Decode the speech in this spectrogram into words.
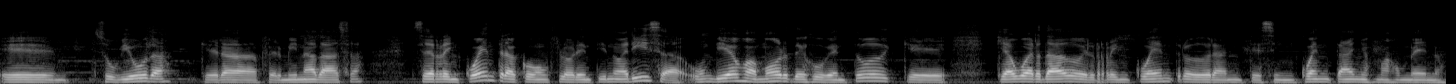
eh, su viuda, que era Fermina Daza, se reencuentra con Florentino Ariza, un viejo amor de juventud que, que ha guardado el reencuentro durante 50 años más o menos.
